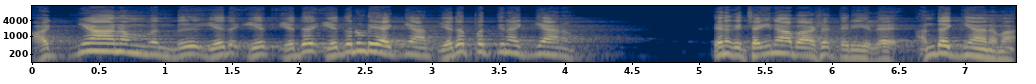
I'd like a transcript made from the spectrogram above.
அஜானம் வந்து எதை எதை எதனுடைய அஜானம் எதை பற்றின அஜானம் எனக்கு சைனா பாஷை தெரியல. அந்த அஜானமா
